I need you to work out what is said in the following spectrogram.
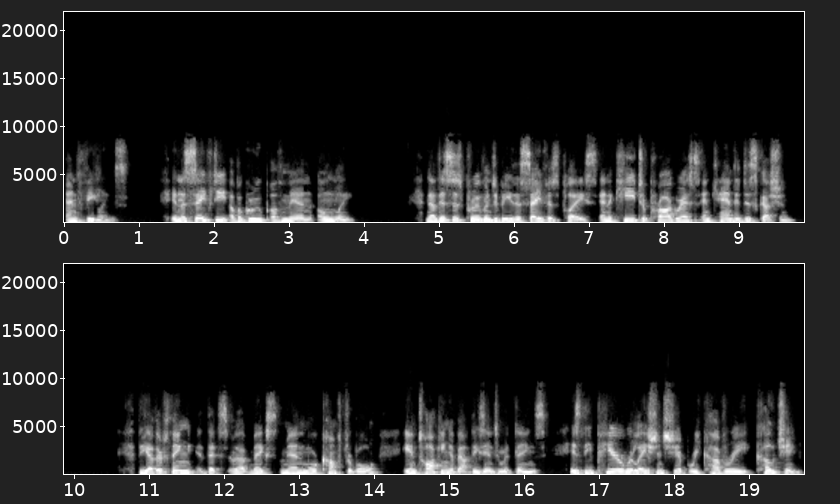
and feelings in the safety of a group of men only. Now, this has proven to be the safest place and a key to progress and candid discussion. The other thing that uh, makes men more comfortable in talking about these intimate things is the peer relationship recovery coaching.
